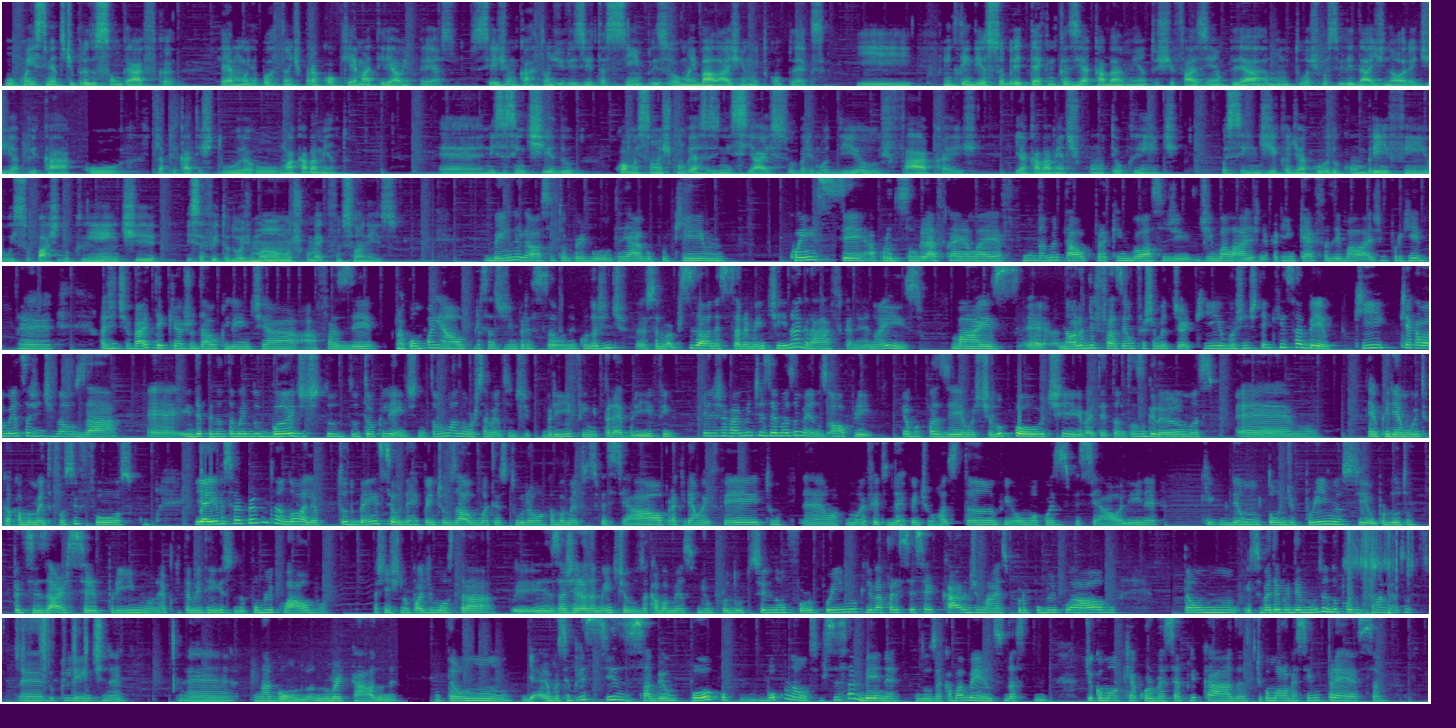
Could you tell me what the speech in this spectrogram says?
O conhecimento de produção gráfica é muito importante para qualquer material impresso, seja um cartão de visita simples ou uma embalagem muito complexa. E entender sobre técnicas e acabamentos te fazem ampliar muito as possibilidades na hora de aplicar cor, de aplicar textura ou um acabamento. É, nesse sentido, como são as conversas iniciais sobre modelos, facas e acabamentos com o teu cliente? Você indica de acordo com o briefing, isso parte do cliente, isso é feito a duas mãos, como é que funciona isso? Bem legal essa tua pergunta, Iago, porque conhecer a produção gráfica ela é fundamental para quem gosta de, de embalagem, né? para quem quer fazer embalagem, porque é, a gente vai ter que ajudar o cliente a, a fazer, acompanhar o processo de impressão, né? Quando a gente, você não vai precisar necessariamente ir na gráfica, né? Não é isso. Mas é, na hora de fazer um fechamento de arquivo, a gente tem que saber que, que acabamentos a gente vai usar, é, e dependendo também do budget do, do teu cliente. Então, lá no orçamento de briefing, pré-briefing, ele já vai me dizer mais ou menos, ó, oh, Pri, eu vou fazer um estilo poach, ele vai ter tantas gramas, é, eu queria muito que o acabamento fosse fosco. E aí você vai perguntando, olha, tudo bem se eu de repente usar alguma textura, um acabamento especial para criar um efeito, é, um, um, efeito de repente um hot stamping ou uma coisa especial ali, né? Que dê um tom de premium se o produto precisar ser premium, né? Porque também tem isso do público-alvo. A gente não pode mostrar exageradamente os acabamentos de um produto se ele não for premium, que ele vai parecer ser caro demais para o público-alvo. Então, isso vai depender muito do posicionamento é, do cliente, né? É, na gôndola, no mercado, né? Então, você precisa saber um pouco, pouco não, você precisa saber, né, dos acabamentos, das, de como que a cor vai ser aplicada, de como ela vai ser impressa.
